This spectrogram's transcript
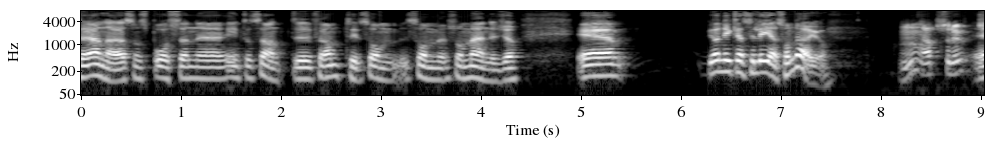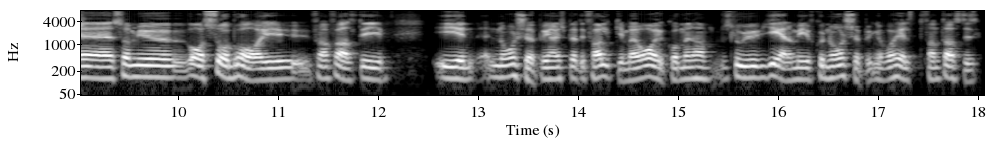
tränare som spås en eh, intressant eh, framtid som, som, som manager. Eh, vi har Niklas Eliasson där ju. Mm, absolut. Eh, som ju var så bra i, framförallt i i Norrköping. Han har ju spelat i Falkenberg och AIK men han slog ju igenom IFK Norrköping och var helt fantastisk.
